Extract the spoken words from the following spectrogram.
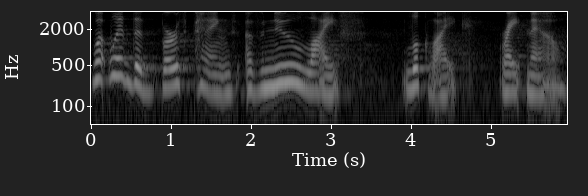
what would the birth pangs of new life look like right now?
